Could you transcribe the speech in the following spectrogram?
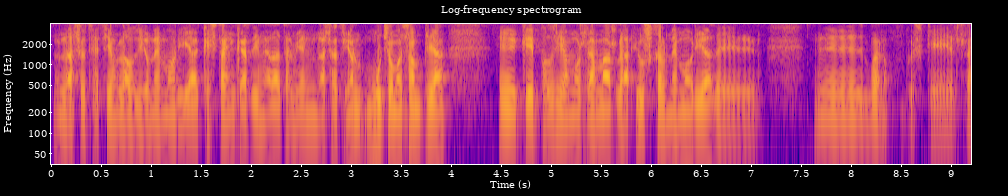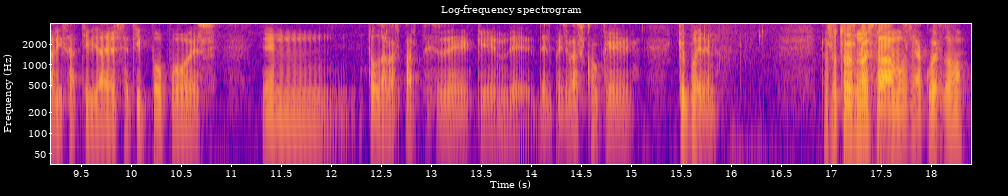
la asociación La Audio Memoria, que está incardinada también en una asociación mucho más amplia eh, que podríamos llamarla Euskal Memoria, de, eh, bueno, pues que realiza actividades de este tipo pues en todas las partes del País Vasco que, que pueden. Nosotros no estábamos de acuerdo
